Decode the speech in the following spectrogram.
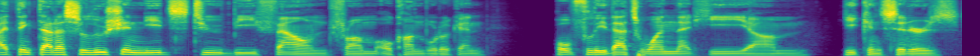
I think that a solution needs to be found from Okan Buruk and hopefully that's one that he um he considers.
